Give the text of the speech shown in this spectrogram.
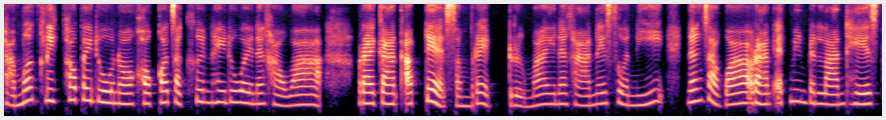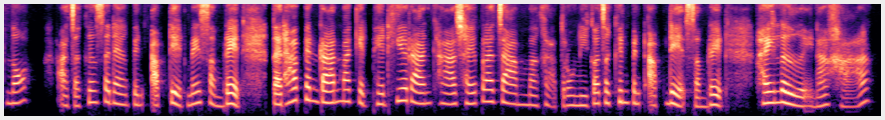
ค่ะเมื่อคลิกเข้าไปดูเนาะเขาก็จะขึ้นให้ด้วยนะคะว่า รายการอัปเดตสำเร็จหรือไม่นะคะ ในส่วนนี้เนื่องจากว่าร้านแอดมินเป็นร้านเทสเนาะอาจจะขึ้นแสดงเป็นอัปเดตไม่สำเร็จ แต่ถ้าเป็นร้าน Marketplace ที่ร้านค้าใช้ประจำอะค่ะ ตรงนี้ก็จะขึ้นเป็นอัปเดตสำเร็จให้เลยนะคะ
